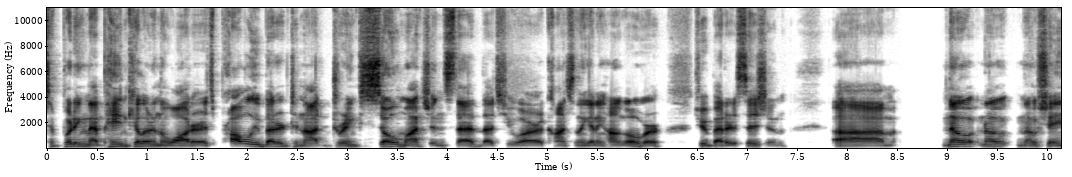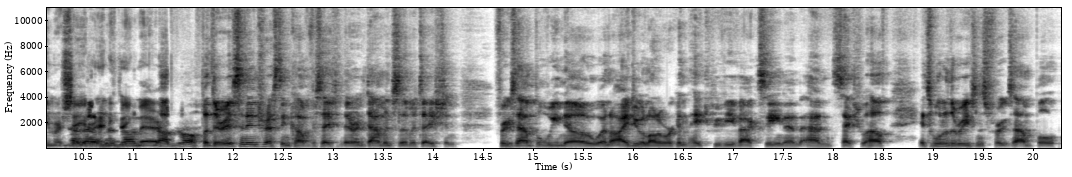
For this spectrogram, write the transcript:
to putting that painkiller in the water. It's probably better to not drink so much instead that you are constantly getting hungover to a better decision. Um, no, no, no shame or shame no, no, or anything no, there. Not at all. But there is an interesting conversation there on damage limitation For example, we know when I do a lot of work in the HPV vaccine and, and sexual health, it's one of the reasons, for example,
